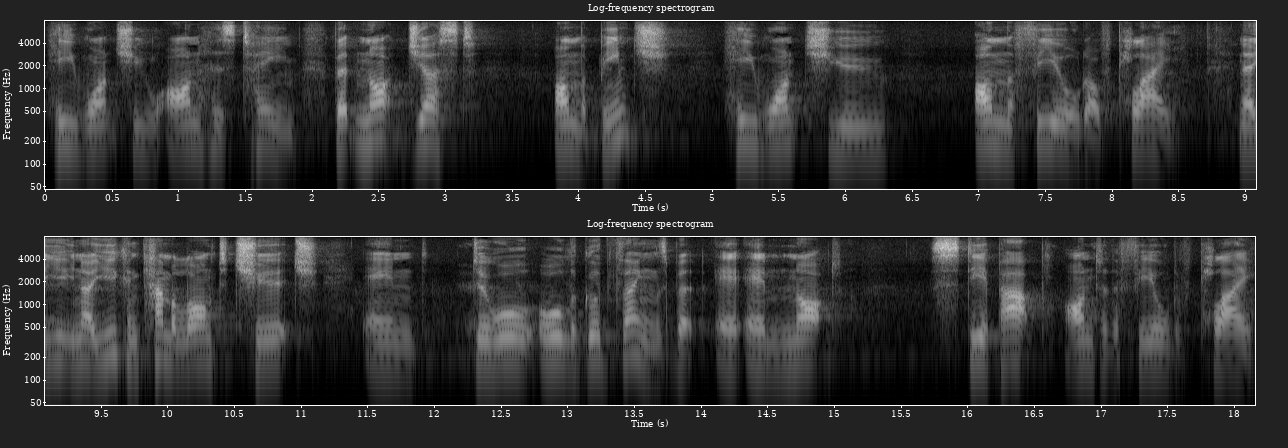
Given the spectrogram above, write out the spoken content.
He wants you on his team, but not just on the bench, he wants you on the field of play. Now, you, you know, you can come along to church and do all, all the good things, but and not step up onto the field of play.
